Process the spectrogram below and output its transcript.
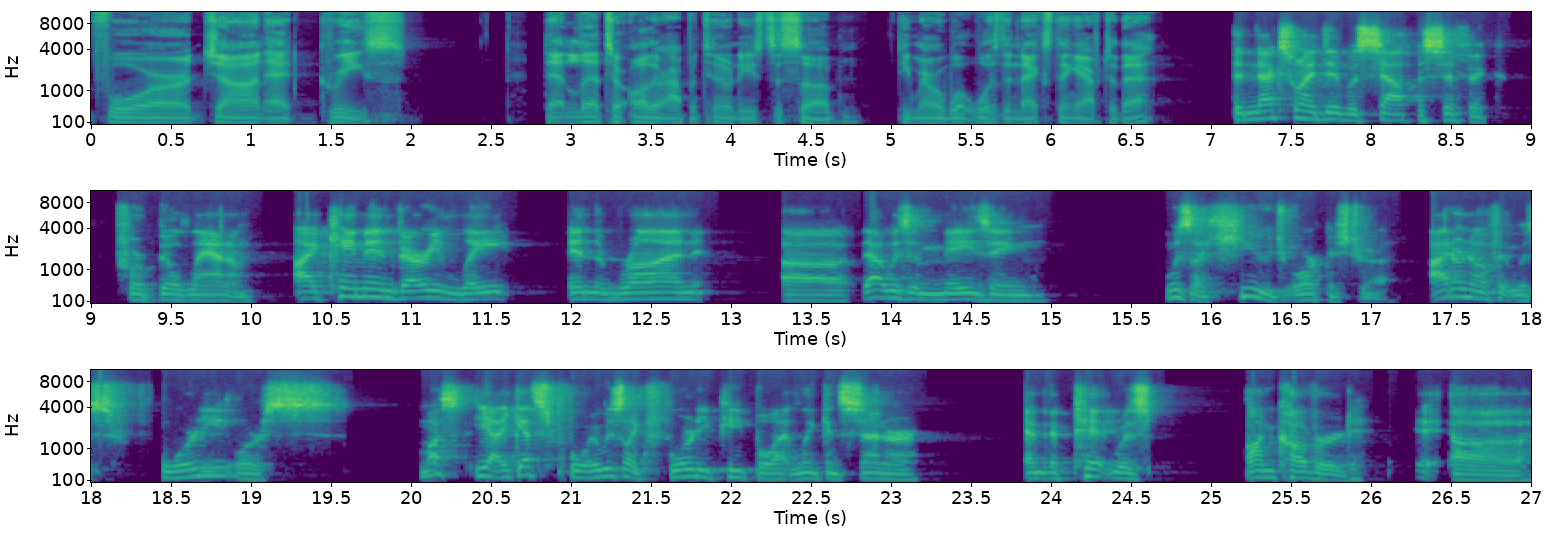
for John at Grease. That led to other opportunities to sub. Do you remember what was the next thing after that? The next one I did was South Pacific for Bill Lanham. I came in very late in the run. Uh, that was amazing. It was a huge orchestra. I don't know if it was 40 or must, yeah, I guess four. It was like 40 people at Lincoln Center, and the pit was uncovered. Uh,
